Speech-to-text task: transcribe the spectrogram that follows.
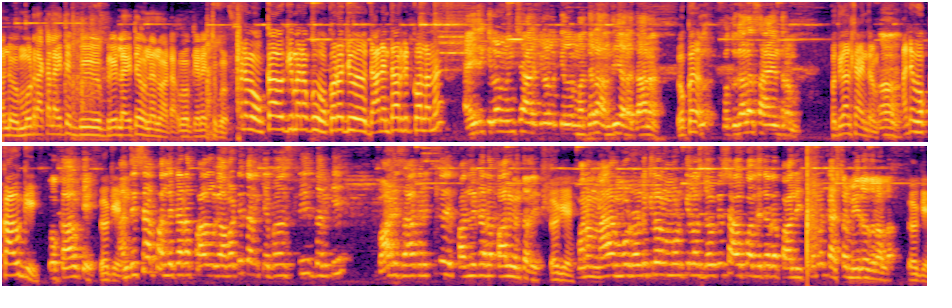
అండ్ మూడు రకాలు అయితే బ్రీడ్లు అయితే ఉన్నాయన్నమాట. ఓకే నెక్స్ట్ మనం ఒక్క ఆవుకి మనకు ఒక రోజు దాని ఎంత వరకు పెట్టుకోవాలన్నా? ఐదు కిలోల నుంచి ఆరు కిలోల కిలో మధ్యలో అందియాలి దాన. ఒక్క పొద్దుగాల సాయంత్రం. పొద్దుగాల సాయంత్రం. అంటే ఒక్క ఆవుకి? ఒక ఆవుకి. ఓకే. అందిస్తే ఆ పది లీటర్ పాలు కాబట్టి దాని కెపాసిటీ దానికి బాడీ సహకరిస్తే పది లీటర్ పాలు వింటది ఓకే. మనం నా మూడు రెండు కిలోలు మూడు కిలోలు జోకిస్తే ఆవు పది లీటర్ పాలు ఇస్తాము కష్టం ఈ రోజులలో ఓకే.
